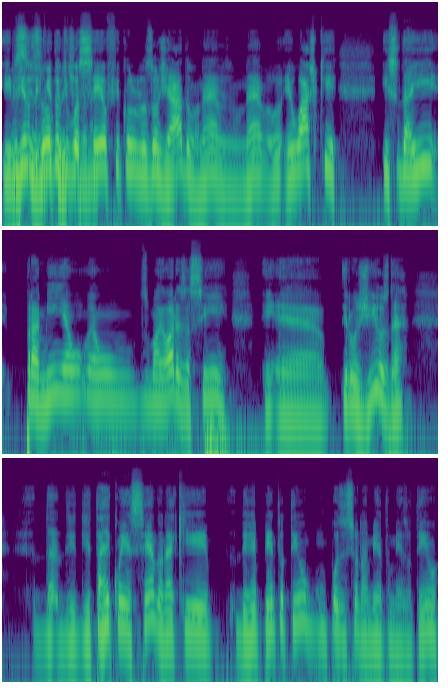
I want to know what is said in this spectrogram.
E vindo, vindo de Curitiba, você, eu fico lisonjeado, né? né? Eu- Eu acho que isso daí, para mim, é um, é um dos maiores, assim, é, elogios, né? Da- de estar reconhecendo, né? Que, de repente, eu tenho um posicionamento mesmo. Eu tenho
